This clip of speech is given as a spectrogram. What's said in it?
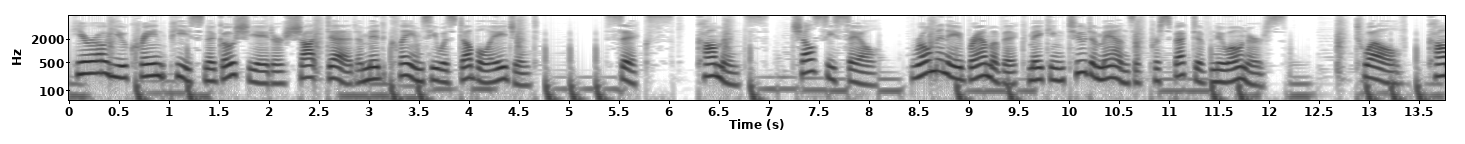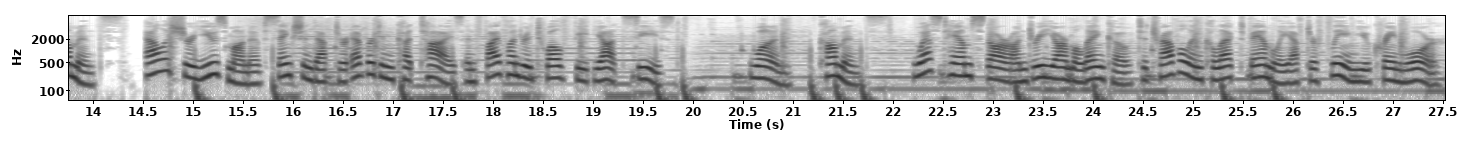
Hero Ukraine peace negotiator shot dead amid claims he was double agent. 6. Comments. Chelsea sale. Roman Abramovich making two demands of prospective new owners. 12. Comments. Alisher Usmanov sanctioned after Everton cut ties and 512 feet yacht seized. 1. Comments. West Ham star Andriy Yarmolenko to travel and collect family after fleeing Ukraine war.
